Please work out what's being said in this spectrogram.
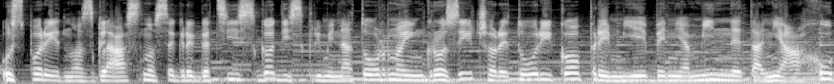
Usporedno z glasno segregacijsko, diskriminatorno in grozečo retoriko premije Benjamin Netanjahu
